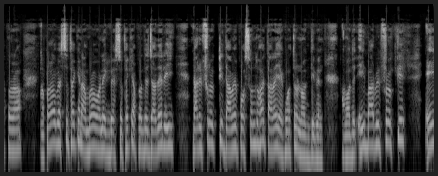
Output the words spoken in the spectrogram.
আপনারা, আপনারাও ব্যস্ত থাকেন, আমরাও অনেক ব্যস্ত থাকি। আপনাদের যাদের এই বারবি ফ্রকটি দামে পছন্দ হয়, তারাই একমাত্র নক দিবেন। আমাদের এই বারবি ফ্রকটি, এই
